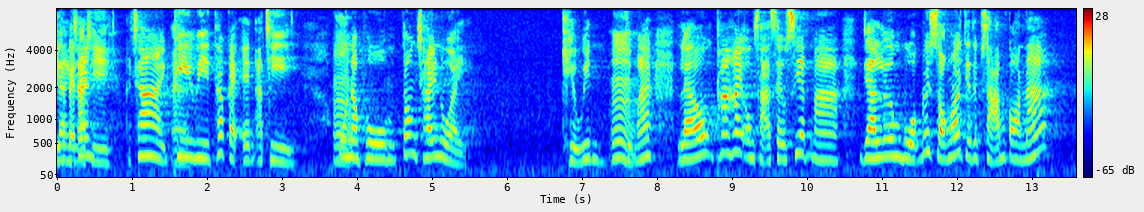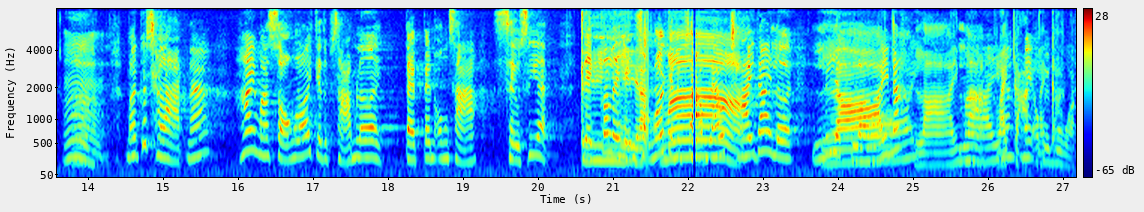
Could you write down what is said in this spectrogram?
อย่างถ้าเป็นช่ RT ใช่ PV เท่ากับ NRT อุณหภูมิต้องใช้หน่วย เคลวินอืมถูกไหมแล้วถ้าให้องศาเซลเซียสมา อย่าลืมบวกด้วย 273 ก่อนนะอืมอ่ามันก็ฉลาดนะ ให้มา 273 เลย แต่เป็นองศาเซลเซียสเกลียดเด็กก็เลยเห็นมาก273 แล้วใช้ได้เลยเรียบร้อยนะร้ายมากร้ายนะร้ายกาจไม่เอาไปร้ยกจบวก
